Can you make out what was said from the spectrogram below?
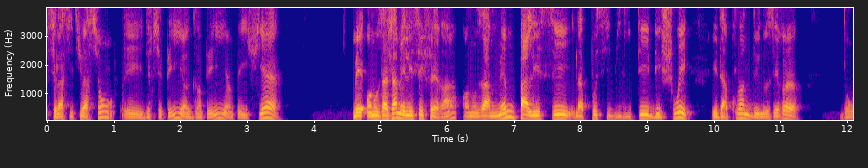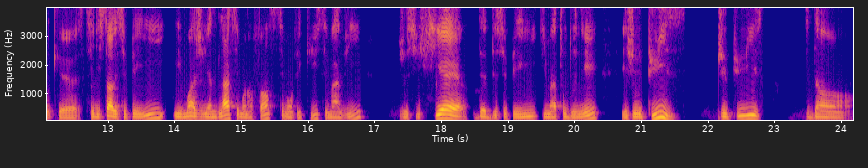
c'est la situation de ce pays, un grand pays, un pays fier. Mais on ne nous a jamais laissé faire. Hein? On ne nous a même pas laissé la possibilité d'échouer et d'apprendre de nos erreurs. Donc, c'est l'histoire de ce pays. Et moi, je viens de là, c'est mon enfance, c'est mon vécu, c'est ma vie. Je suis fier d'être de ce pays qui m'a tout donné. Et je puise, je puise dans,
